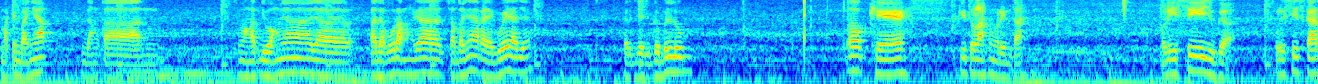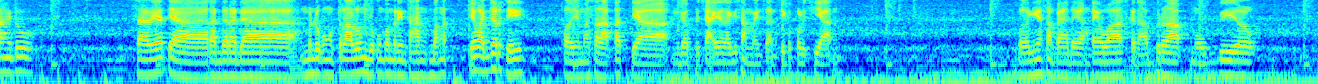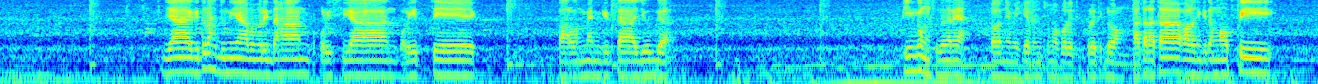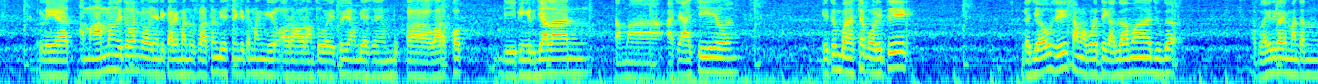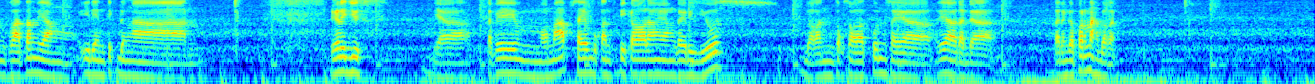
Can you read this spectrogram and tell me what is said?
semakin banyak sedangkan semangat juangnya ya ada kurang. Ya contohnya kayak gue aja. Kerja juga belum. Oke gitulah pemerintah. Polisi juga. Polisi sekarang itu saya lihat ya rada-rada mendukung terlalu mendukung pemerintahan banget. Ya wajar sih kalau yang masyarakat ya nggak percaya lagi sama instansi kepolisian apalagi sampai ada yang tewas ketabrak mobil. Ya gitulah dunia pemerintahan kepolisian politik parlemen kita juga. Bingung sebenarnya kalau mikirin cuma politik-politik doang. Rata-rata kalau kita ngopi lihat amang-amang itu kan kalau di Kalimantan Selatan biasanya kita manggil orang-orang tua itu yang biasanya buka warkop di pinggir jalan sama acil-acil itu bahasnya politik. Nggak jauh sih sama politik agama juga. Apalagi di Kalimantan Selatan yang identik dengan religius. Ya tapi mohon maaf saya bukan tipikal orang yang religius. Bahkan untuk sholat pun saya ya rada kadang nggak pernah bahkan.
